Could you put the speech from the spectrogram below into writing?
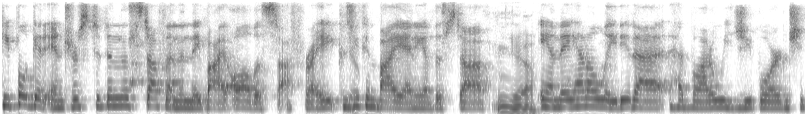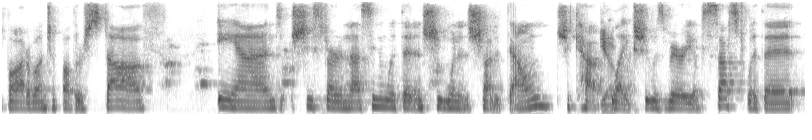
people get interested in this stuff, and then they buy all the stuff, right? Because you can buy any of the stuff. Yeah. And they had a lady that had bought a Ouija board and she bought a bunch of other stuff. And she started messing with it and she wouldn't shut it down. She kept Yep. like, she was very obsessed with it.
